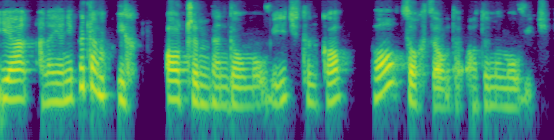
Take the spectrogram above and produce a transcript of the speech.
Ja, ale ja nie pytam ich, o czym będą mówić, tylko po co chcą to, o tym mówić.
